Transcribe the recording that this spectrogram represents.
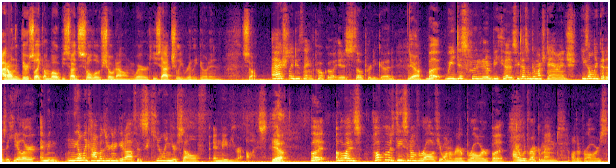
I don't think there's like a mode besides Solo Showdown where he's actually really good in. So I actually do think Poco is still pretty good, yeah, but we discluded him because he doesn't do much damage. He's only good as a healer. I mean, the only combos you're gonna get off is healing yourself and maybe your allies. yeah, But otherwise, Poco is decent overall if you want a rare brawler, but I would recommend other brawlers.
